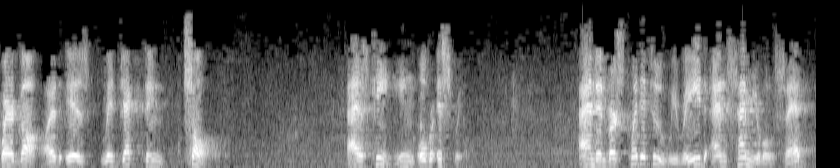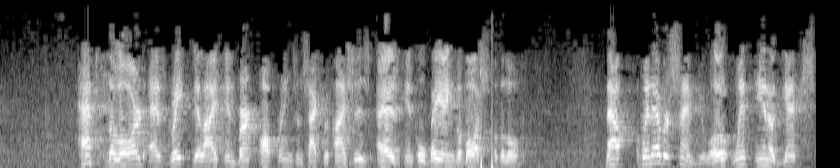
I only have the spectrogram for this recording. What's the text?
where God is rejecting Saul as king over Israel. And in verse 22 we read, And Samuel said, Hath the Lord as great delight in burnt offerings and sacrifices as in obeying the voice of the Lord? Now, whenever Samuel went in against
